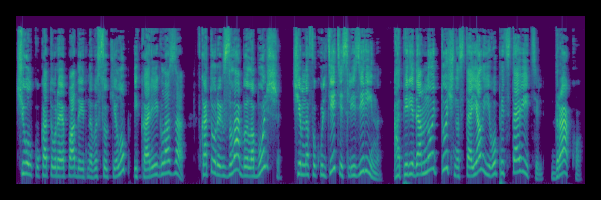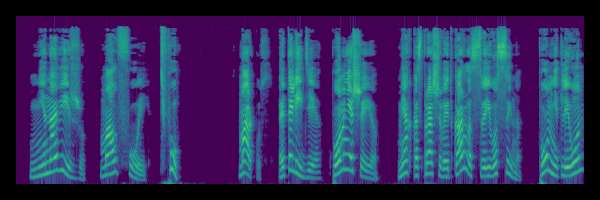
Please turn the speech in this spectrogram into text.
челку, которая падает на высокий лоб, и карие глаза, в которых зла было больше, чем на факультете слизерина. А передо мной точно стоял его представитель, Драко. Ненавижу. Малфой. Тьфу. Маркус, это Лидия. Помнишь ее? Мягко спрашивает Карлос своего сына. Помнит ли он?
